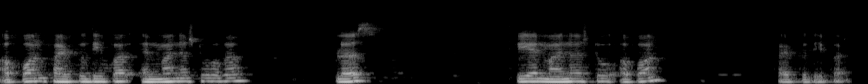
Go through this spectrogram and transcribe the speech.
upon five to the पर एन माइनस टू होगा। Plus three N minus two upon five to the पर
